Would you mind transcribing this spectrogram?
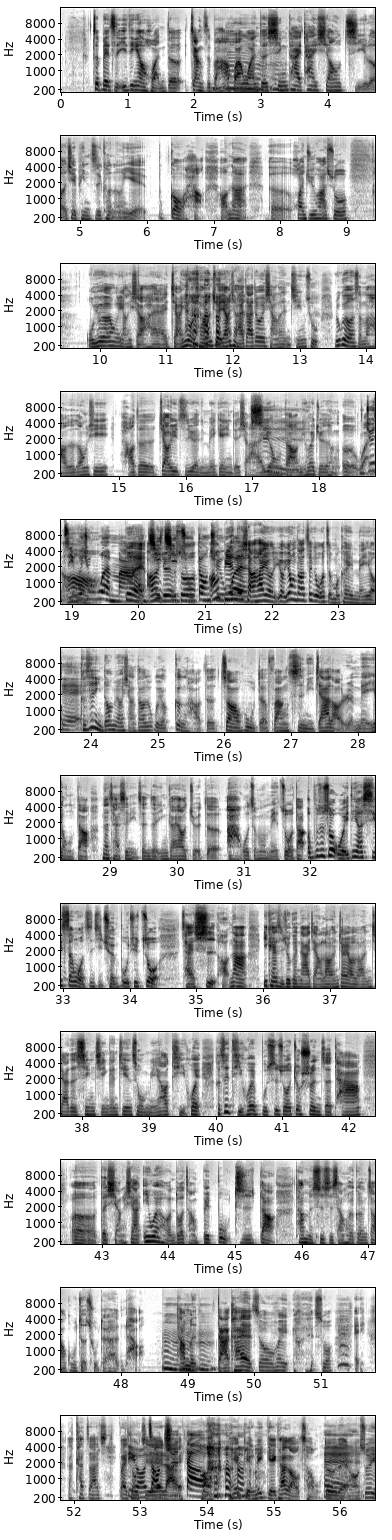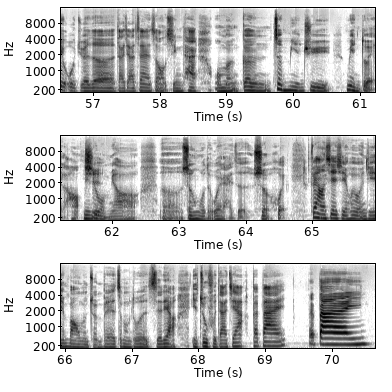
这辈子一定要还的，这样子把它还完的心态太消极了，而且品质可能也不够好。好，那呃，换句话说。我又要用养小孩来讲，因为我常常觉得养小孩大家都会想得很清楚，如果有什么好的东西、好的教育资源，你没给你的小孩用到，你会觉得很扼你腕，就自己会去哦问嘛，对，然后觉得说，哦，别人的。小孩有有用到这个，我怎么可以没有？对可是你都没有想到，如果有更好的照护的方式，你家老人没用到，那才是你真的应该要觉得啊，我怎么没做到，而不是说我一定要牺牲我自己全部去做才是。好，那一开始就跟大家讲，老人家有老人家的心情跟坚持，我们也要体会。可是体会不是说就顺着他呃的想象，因为很多长辈不知道，他们事实上会跟照顾者处得很好。嗯他们打开了之后会 说：“哎、啊，咔嚓，拜托直接来好，你评力给他老虫，对不对？嘿哦，所以我觉得大家站在这种心态，我们更正面去面对了哈，面对是我们要呃生活的未来的社会。非常谢谢慧文今天帮我们准备了这么多的资料，也祝福大家，拜拜。拜拜。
